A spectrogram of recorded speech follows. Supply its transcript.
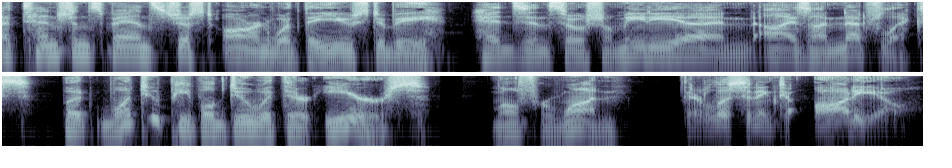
Attention spans just aren't what they used to be heads in social media and eyes on Netflix. But what do people do with their ears? Well, for one, they're listening to audio.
